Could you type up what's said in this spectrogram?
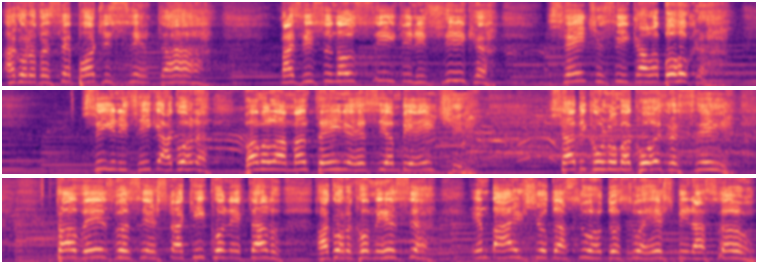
Agora você pode sentar, mas isso não significa sente-se e cala a boca. Significa agora, vamos lá, mantenha esse ambiente. Sabe com uma coisa assim, talvez você está aqui conectado, agora começa embaixo da sua, da sua respiração.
